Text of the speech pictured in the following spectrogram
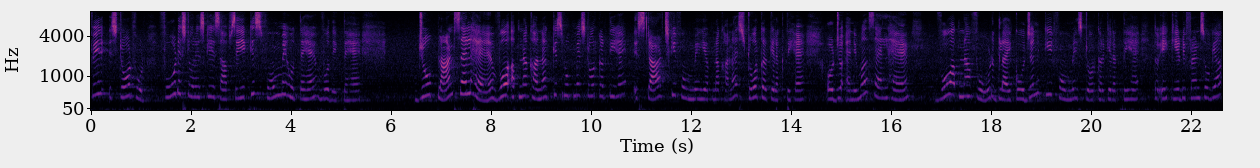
फिर स्टोर फ़ूड फ़ूड स्टोरेज के हिसाब से ये किस फॉर्म में होते हैं, वो देखते हैं। जो प्लांट सेल है, वो अपना खाना किस रूप में स्टोर करती है? स्टार्च की फॉर्म में ये अपना खाना स्टोर करके रखती है। और जो एनिमल सेल है वो अपना फ़ूड ग्लाइकोजन की फॉर्म में स्टोर करके रखती है। तो एक ये डिफरेंस हो गया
